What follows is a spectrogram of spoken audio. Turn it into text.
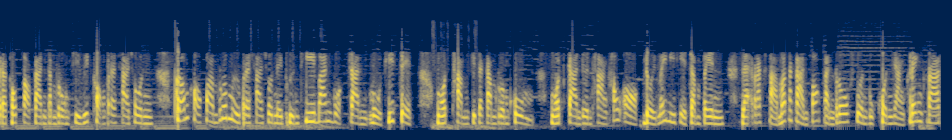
กระทบต่อการดำรงชีวิตของประชาชน พร้อมขอความร่วมมือประชาชนในพื้นที่บ้านบวกจันทร์หมู่ที่ 7 งดทำกิจกรรมรวมกลุ่ม งดการเดินทางเข้าออก โดยไม่มีเหตุจำเป็น และรักษามาตรการป้องกันโรคส่วนบุคคลอย่างเคร่งครัด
